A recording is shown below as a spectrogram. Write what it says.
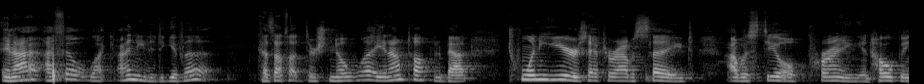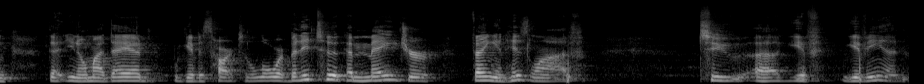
And I, I felt like I needed to give up because I thought there's no way. And I'm talking about 20 years after I was saved, I was still praying and hoping that, you know, my dad would give his heart to the Lord. But it took a major thing in his life to uh, give, give in.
